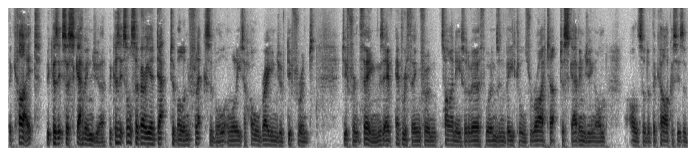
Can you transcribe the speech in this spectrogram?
The kite, because it's a scavenger, because it's also very adaptable and flexible and will eat a whole range of different different things, everything from tiny sort of earthworms and beetles right up to scavenging on on sort of the carcasses of,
